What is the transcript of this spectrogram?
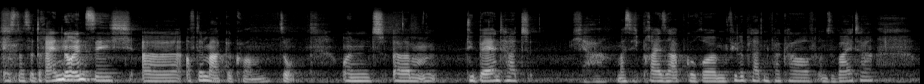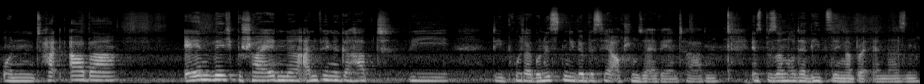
ist 1993 äh, auf den Markt gekommen. So. Und ähm, die Band hat ja, massig Preise abgeräumt, viele Platten verkauft und so weiter und hat aber ähnlich bescheidene Anfänge gehabt wie die Protagonisten, die wir bisher auch schon so erwähnt haben. Insbesondere der Leadsänger Brad Anderson.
